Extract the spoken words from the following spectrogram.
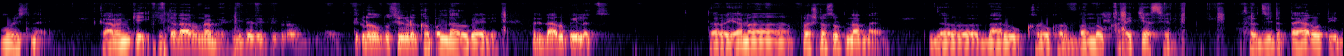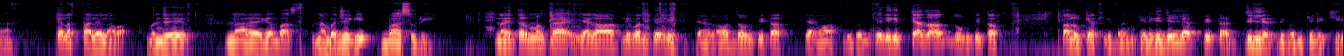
मुळीच नाही. कारण की इथं दारू नाही भेटली तर ते तिकडं तिकडं दुसरीकडं खपल दारू प्यायले. पण ते दारू पिलंच. तर यानं प्रश्न सुटणार नाही. जर दारू खरोखर बंद करायची असेल तर जिथं तयार होती ना त्यालाच ताले लावा. म्हणजे ना रहेगा बास ना बजेगी बासुरी. नाहीतर मग काय या गावातली बंद केली त्या गावात जाऊन पितात त्या गावातली बंद केली की त्या गावात जाऊन पितात तालुक्यातली बंद केली की जिल्ह्यात पितात जिल्ह्यातली बंद केली की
